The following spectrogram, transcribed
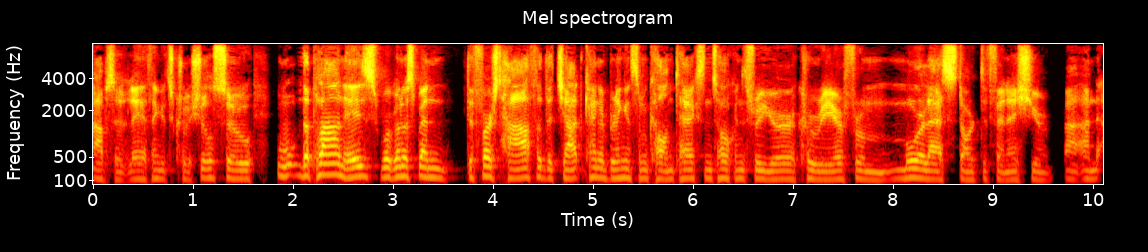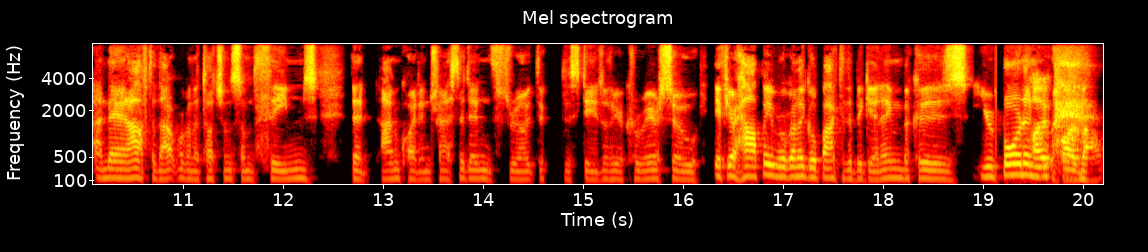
Absolutely, I think it's crucial. So the plan is we're going to spend the first half of the chat kind of bringing some context and talking through your career from more or less start to finish. Your and and then after that, we're going to touch on some themes that I'm quite interested in throughout the, the stage of your career. So if you're happy, we're going to go back to the beginning because you're born in. How far back?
